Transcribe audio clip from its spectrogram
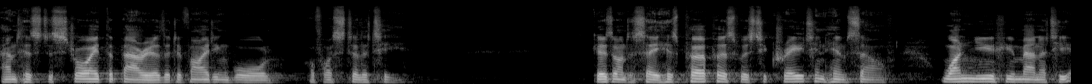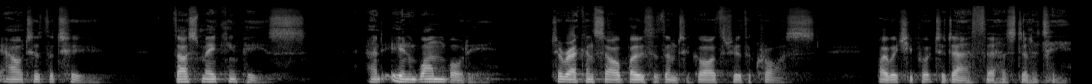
and has destroyed the barrier, the dividing wall of hostility. He goes on to say his purpose was to create in himself one new humanity out of the two, thus making peace, and in one body to reconcile both of them to God through the cross, by which he put to death their hostility.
